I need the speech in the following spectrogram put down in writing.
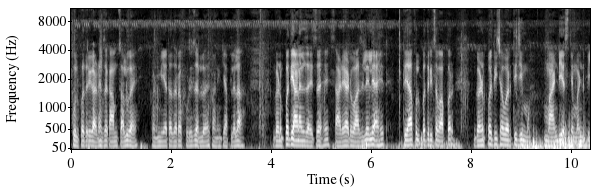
फुलपत्री काढण्याचं काम चालू आहे. पण मी आता जरा पुढे चाललो आहे कारण की आपल्याला गणपती आणायला जायचं आहे. साडेआठ वाजलेले आहेत. तर या फुलपत्रीचा वापर गणपतीच्या वरती जी मा- मांडी असते मंडपी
